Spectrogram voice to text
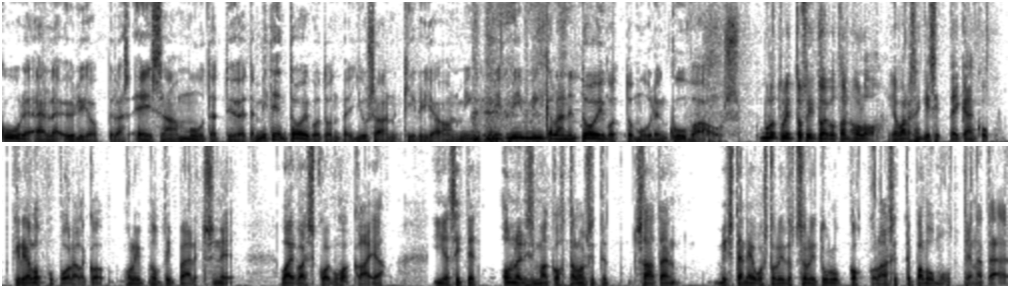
6L ylioppilas ei saa muuta työtä? Miten toivotonta Jusan kirja on? Minkälainen toivottomuuden kuvaus? Mulla tuli tosi toivoton olo ja varsinkin sitten ikään kuin kirjan loppupuolella, kun oli, oltiin päädytty sinne vaivaiskoivuhakaan ja ja sitten onnellisimman kohtalon sitten saa tämän, mistä Neuvostoliitot se oli tullut Kokkolaan sitten palumuutteena tämä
